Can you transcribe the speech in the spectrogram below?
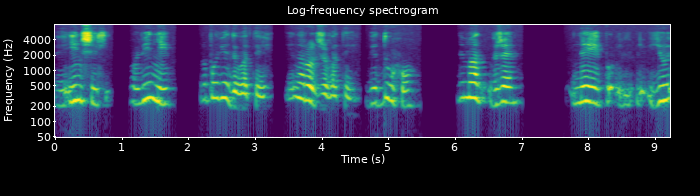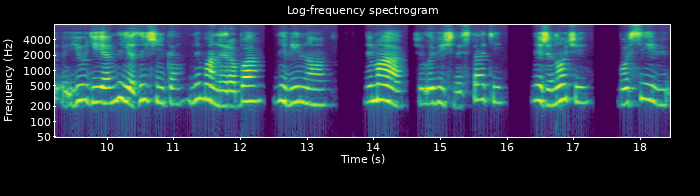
е, інших повинні проповідувати і народжувати від духу. Нема вже ні юдія, ні язичника, нема ні раба, ні вільного, нема чоловічної статі, ні жіночої, бо всі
